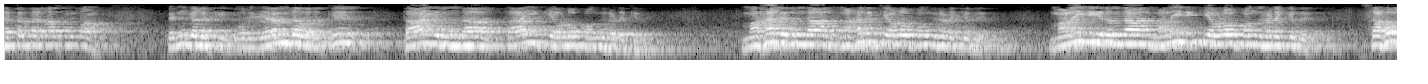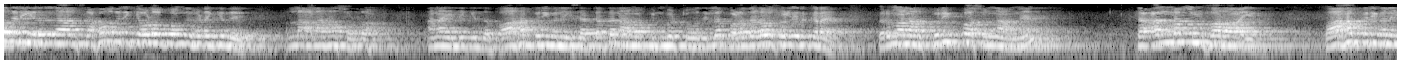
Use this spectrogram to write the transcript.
சட்டத்தை எல்லாம் சொல்றான். பெண்களுக்கு ஒரு இறந்தவருக்கு தாய் இருந்தால் தாய்க்கு எவ்வளோ பங்கு கிடைக்குது? மகள் இருந்தால் மகளுக்கு எவ்வளோ பங்கு கிடைக்குது? மனைவி இருந்தால் மனைவிக்கு எவ்வளோ பங்கு கிடைக்குது? சகோதரி இருந்தால் சகோதரிக்கு எவ்வளோ பங்கு கிடைக்குது? எல்லாம் அழகா சொல்றான். ஆனா இன்னைக்கு இந்த பாகப்பிரிவினை சட்டத்தை நாம பின்பற்றுவதில்லை. பல தடவை சொல்லியிருக்கிறேன். பெருமானார் குறிப்பா சொன்னாங்க அல்லமுல் ஃபராயிர். பாகப்பிரிவினை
